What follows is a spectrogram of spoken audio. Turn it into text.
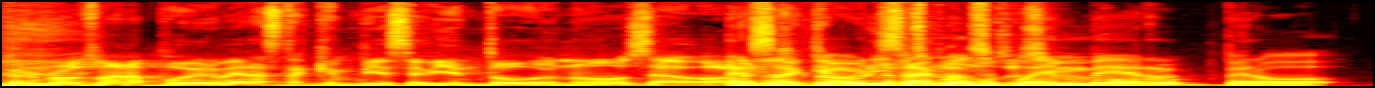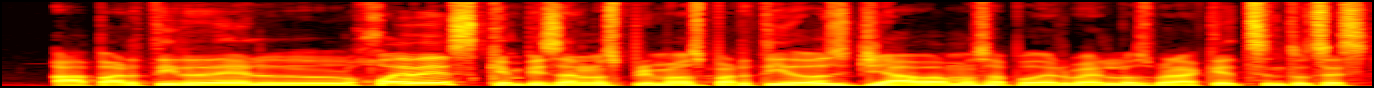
Pero no los van a poder ver hasta que empiece bien todo, ¿no? O sea, Exacto, ahorita, no se pueden ver, pero a partir del jueves que empiezan los primeros partidos, ya vamos a poder ver los brackets. Entonces,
